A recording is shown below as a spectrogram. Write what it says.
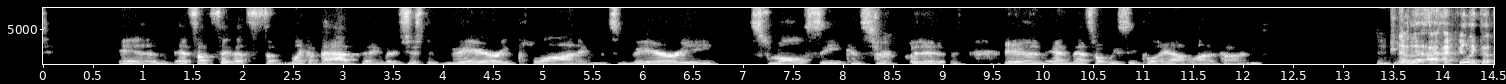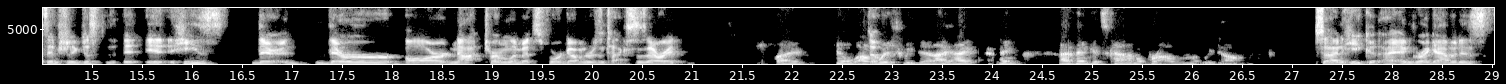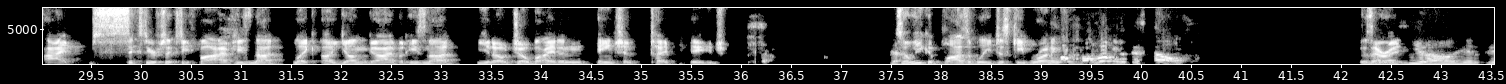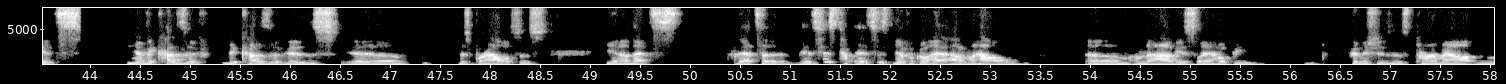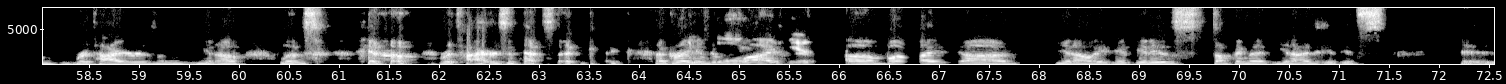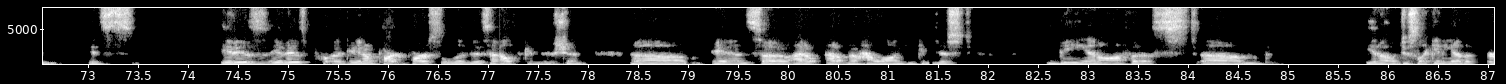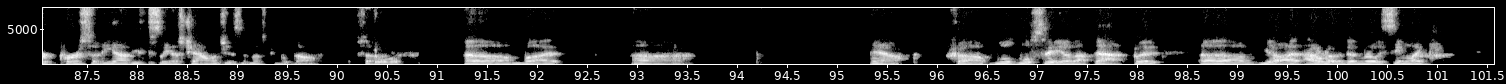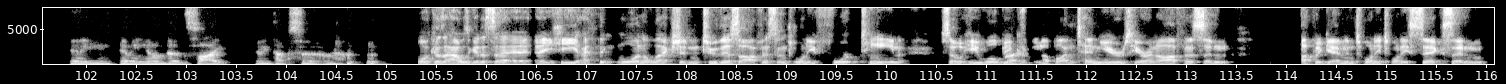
And it's not to say that's a, like a bad thing, but it's just very plotting. It's very small c conservative, and and that's what we see play out a lot of times. Now, that, I I feel like that's interesting. Just it, it, he's there. There are not term limits for governors in Texas. Is that right? Right? You know, I So- wish we did. I, I I think I think it's kind of a problem that we don't. So, and he could, and Greg Abbott is I sixty or sixty-five. He's not like a young guy, but he's not you know Joe Biden ancient type age. Yeah. So he could plausibly just keep running for. His health, Is that right? You know, it, it's you know because of because of his uh, his paralysis. You know, that's that's a it's just it's just difficult. I, I don't know how. Um, I mean, obviously, I hope he finishes his term out and retires and, you know, lives, you know, retires and has a, a great end of life. there. Um, but, uh, you know, it, it, it is something that, you know, it, it's, it, it's, it is, it is, you know, part and parcel of his health condition. Um, and so I don't, I don't know how long he can just be in office. Um, you know, just like any other person, he obviously has challenges that most people don't. So, sure. um, but, uh, yeah, so we'll, we'll see about that. But, um, you know, I, I don't know. It doesn't really seem like any, any end in sight anytime soon. well, because I was going to say he, I think, won election to this office in 2014. So he will be right. coming up on 10 years here in office and up again in 2026. And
